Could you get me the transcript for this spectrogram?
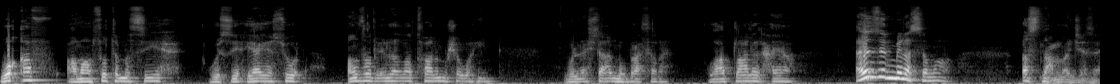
وقف أمام صوت المسيح ويصيح يا يسوع انظر إلى الأطفال المشوهين والاشلاء المبعثرة وأطلال الحياة. انزل من السماء. اصنع معجزة.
